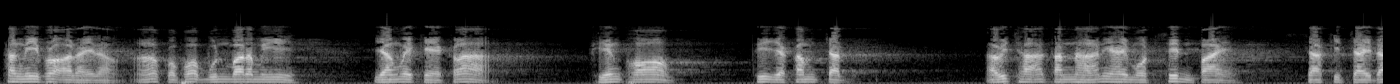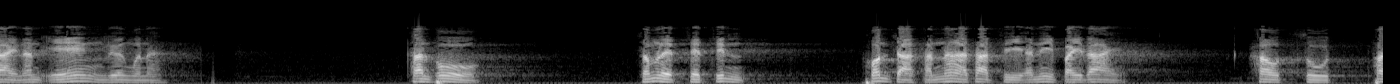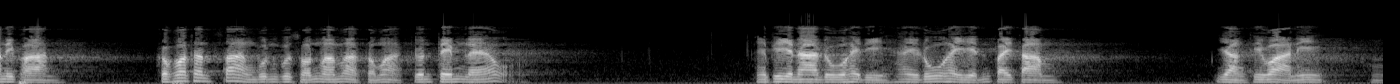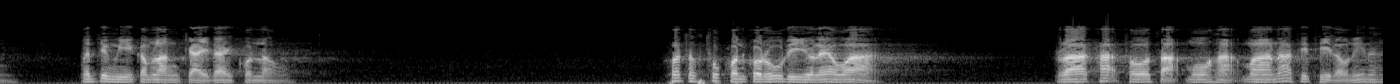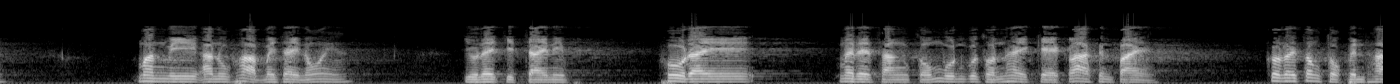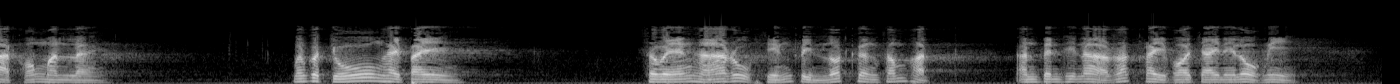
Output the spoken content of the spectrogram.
ทั้งนี้เพราะอะไรแล้วอ้าวก็เพราะบุญบารมียังไม่แก่กล้า เพียงพอที่จะกำจัด อวิชชาตัณหานี่ให้หมดสิ้นไป จากกิจใจได้นั่นเองเรื่องมันนะท่านผู้สำเร็จเสร็จสิ้น พ้นจากขันธ์ห้าธาตุสี่อันนี้ไปได้ เข้าสู่พระนิพพาน ก็เพราะท่านสร้างบุญกุศลมามากต่อมาก จนเต็มแล้วให้พิจารณาดูให้ดี ให้รู้ให้เห็นไปตาม อย่างที่ว่านี้มันจึงมีกำลังใจได้คนเรา เพราะทุกคนก็รู้ดีอยู่แล้วว่า ราคะโทสะโมหะมานาทิฏฐิเหล่านี้นะ มันมีอนุภาพไม่ใช่น้อยอยู่ในจิตใจนี่ผู้ใดไม่ได้สั่งสมบุญกุศลให้แก่กล้าขึ้นไป ก็เลยต้องตกเป็นทาสของมันเลย มันก็จูงให้ไปแสวงหารูปเสียงกลิ่นรสเครื่องสัมผัส อันเป็นที่น่ารักใคร่พอใจในโลกนี้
